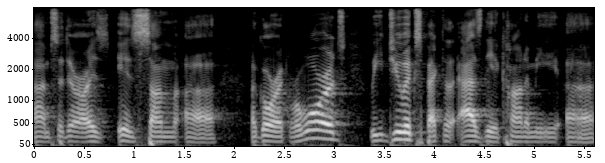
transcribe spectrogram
Um, so there is, is some uh, Agoric rewards. We do expect that as the economy uh,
